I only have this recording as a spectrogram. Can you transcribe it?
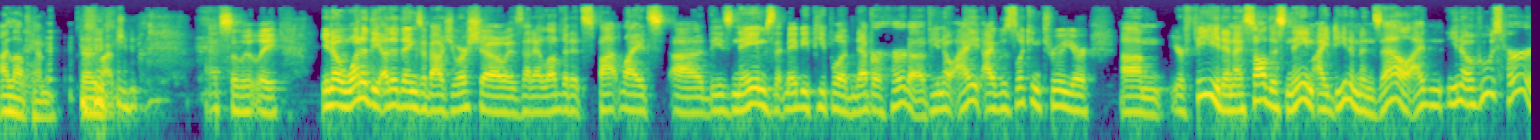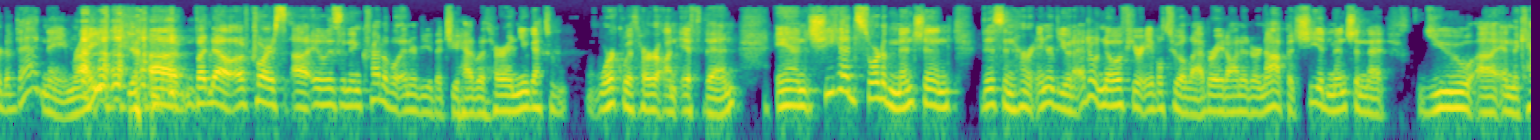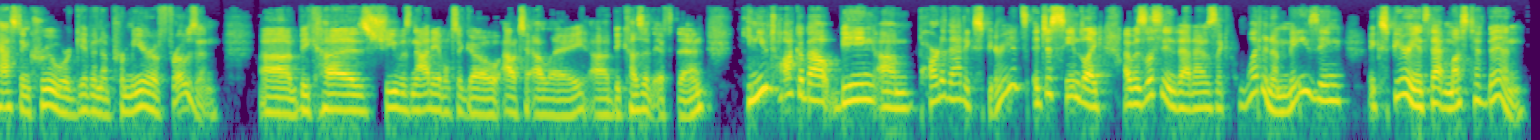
I love him very much. Absolutely. You know, one of the other things about your show is that I love that it spotlights uh, these names that maybe people have never heard of. You know, I I was looking through your um, your feed and I saw this name, Idina Menzel. I, you know, who's heard of that name, right? uh, but no, of course, uh, it was an incredible interview that you had with her, and you got to work with her on If Then. And she had sort of mentioned this in her interview, and I don't know if you're able to elaborate on it or not, but she had mentioned that you uh, and the cast and crew were given a premiere of Frozen. Uh, because she was not able to go out to LA uh, because of If Then. Can you talk about being um, part of that experience? It just seemed like I was listening to that and I was like, what an amazing experience that must have been.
